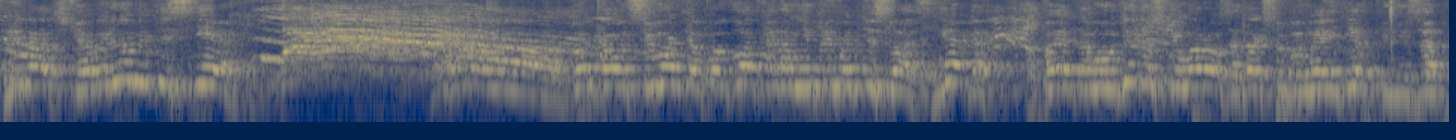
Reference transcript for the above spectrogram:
Ребятушки, а вы любите снег? Да, только вот сегодня погодка нам не преподнесла снега, поэтому у Дедушки Мороза, так чтобы мои детки не, за,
